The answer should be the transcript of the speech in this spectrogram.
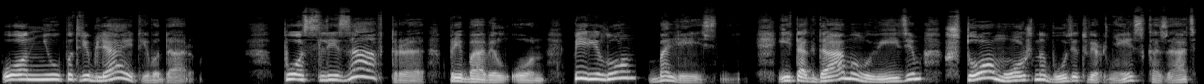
он не употребляет его даром. «Послезавтра», — прибавил он, — «перелом болезней, и тогда мы увидим, что можно будет вернее сказать.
